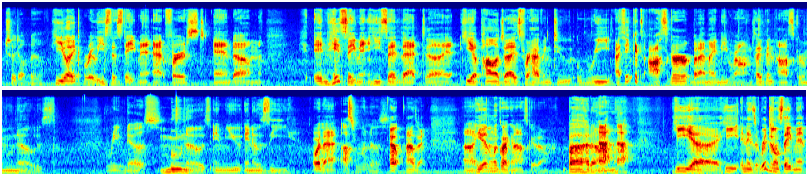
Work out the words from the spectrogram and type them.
actually don't know. He like released a statement at first, and um, in his statement he said that uh, he apologized for having to re. I think it's Oscar, but I might be wrong. Type in Oscar Munoz. Munoz. Munoz, M U N O Z, or that. Oscar Munoz. Oh, I was right. Uh, he didn't look like an Oscar though. But um, he uh, he in his original statement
